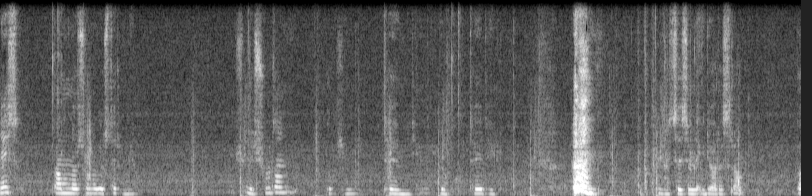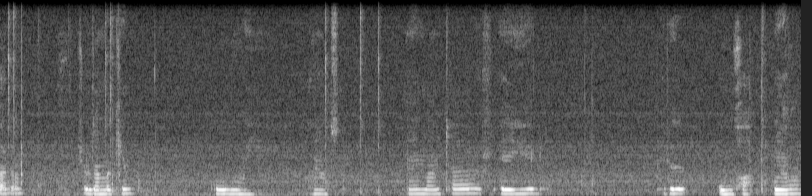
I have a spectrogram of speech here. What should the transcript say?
Neyse. Ben bunları sonra gösteririm ya. Şimdi şuradan bakayım. T mi diyor? Yok. T değil. Sesim de gidiyor ara sıra. Pardon. Şuradan bakayım. Oy. Vay anasını. Envanter. Eğil. Peri. Oha. Bu ne lan?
